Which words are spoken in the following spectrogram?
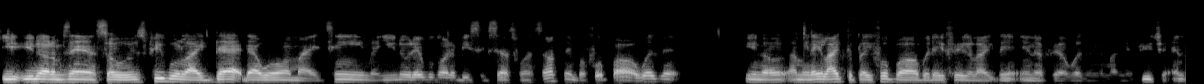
you, you know what I'm saying? So it was people like that that were on my team, and you knew they were going to be successful in something, but football wasn't. You know, I mean, they like to play football, but they figured like the NFL wasn't in my near future. And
